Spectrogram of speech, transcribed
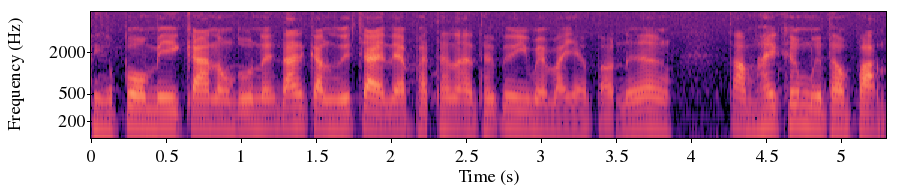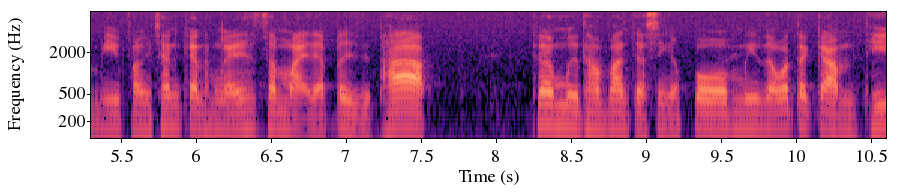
สิงคโปร์มีการลงทุนในด้านการวิจัยและพัฒนาเทคโนโลยีใหม่ๆอย่างต่อเนื่องทำให้เครื่องมือทำฟันมีฟังก์ชันการทำงานที่สมัยและประสิทธิภาพ เครื่องมือทำฟันจากสิงคโปร์มีนวัตกรรมที่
